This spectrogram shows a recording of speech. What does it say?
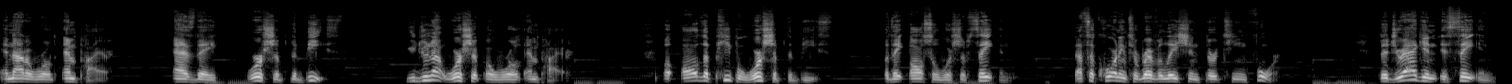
and not a world empire, as they worship the beast. You do not worship a world empire. But all the people worship the beast, but they also worship Satan. That's according to Revelation 13:4. The dragon is Satan,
